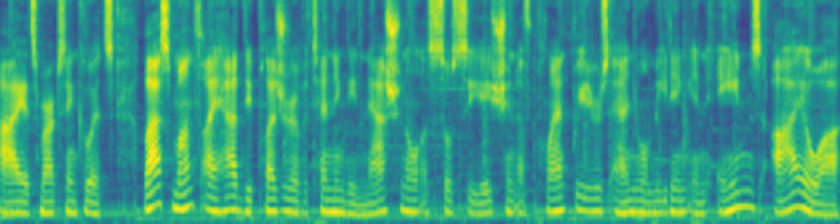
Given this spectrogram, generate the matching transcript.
Hi, it's Mark Sinkowitz. Last month, I had the pleasure of attending the National Association of Plant Breeders annual meeting in Ames, Iowa.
